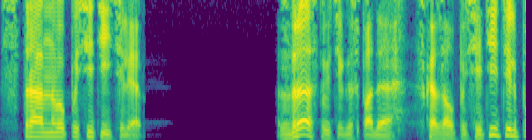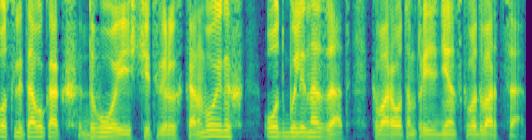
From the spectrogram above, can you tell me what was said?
странного посетителя. «Здравствуйте, господа», — сказал посетитель после того, как двое из четверых конвойных отбыли назад, к воротам президентского дворца.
